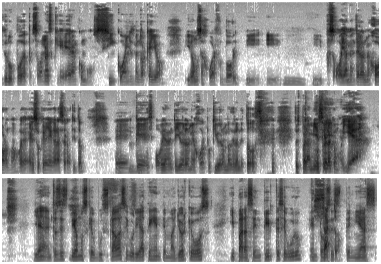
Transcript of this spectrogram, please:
grupo de personas que eran como cinco años menor que yo. Íbamos a jugar fútbol y, y, mm. pues obviamente era el mejor, ¿no? Eh, eso quería llegar hace ratito. Eh, que obviamente yo era el mejor porque yo era el más grande de todos. Entonces para mí eso era como, yeah. Yeah, entonces digamos que buscaba seguridad de gente mayor que vos y para sentirte seguro, entonces tenías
